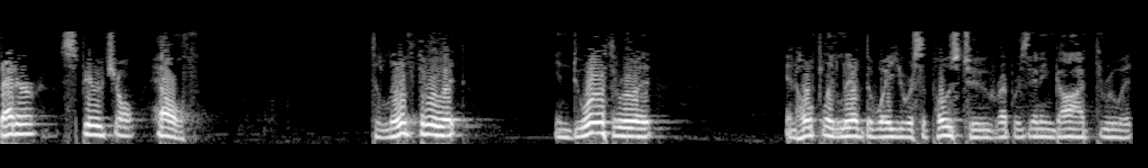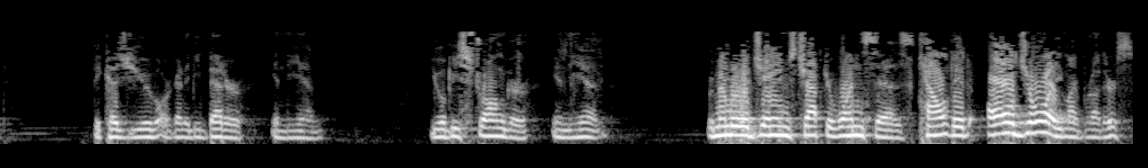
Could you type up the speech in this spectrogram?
better spiritual health to live through it, endure through it, and hopefully live the way you were supposed to, representing God through it, because you are going to be better in the end. You will be stronger in the end. Remember what James chapter 1 says Count it all joy, my brothers.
